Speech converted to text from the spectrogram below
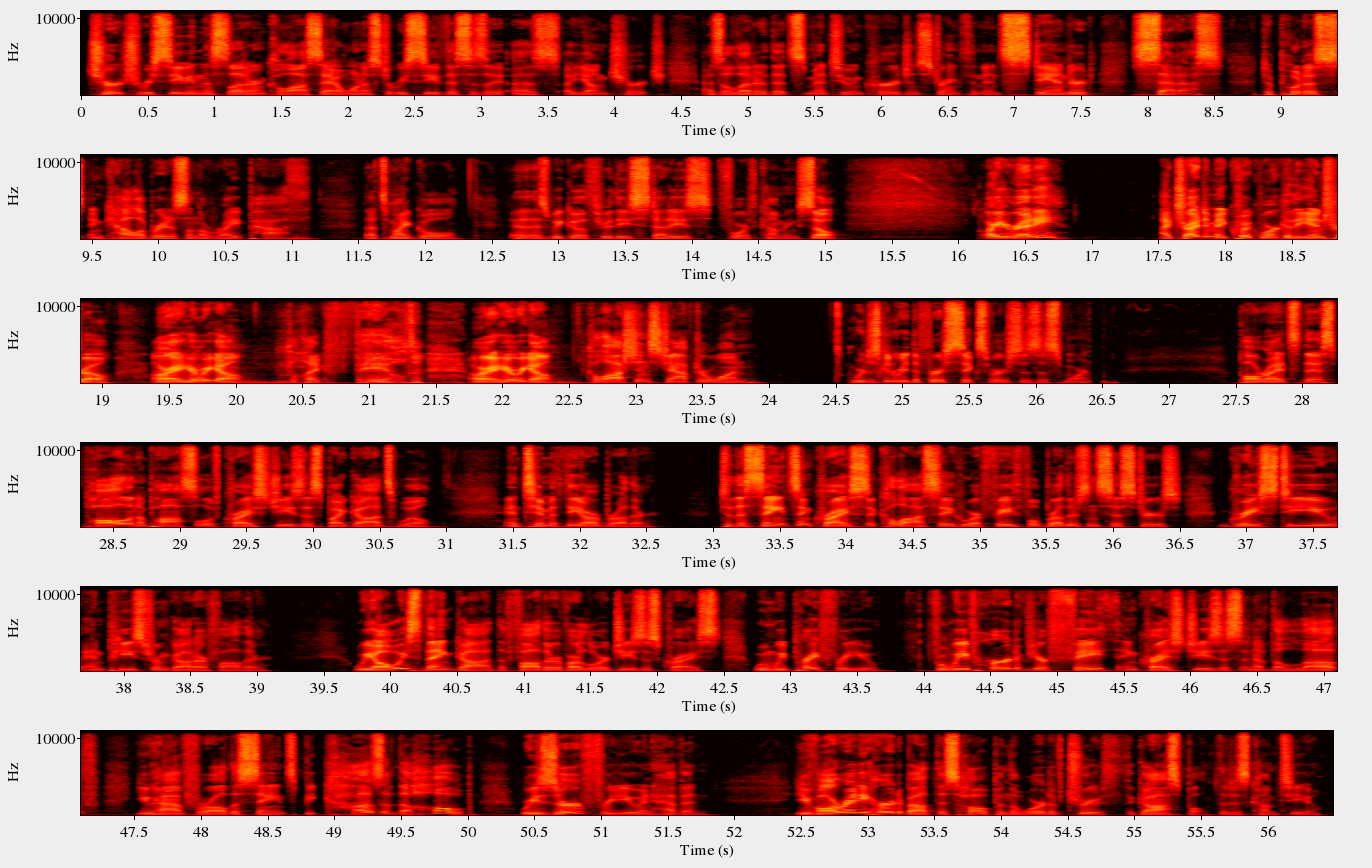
church receiving this letter in Colossae, I want us to receive this as a, as a young church, as a letter that's meant to encourage and strengthen and standard set us, to put us and calibrate us on the right path. That's my goal as we go through these studies forthcoming. So, are you ready? I tried to make quick work of the intro. All right, here we go. like failed. All right, here we go. Colossians chapter 1. We're just going to read the first 6 verses this morning. Paul writes this, Paul an apostle of Christ Jesus by God's will, and Timothy our brother, to the saints in Christ at Colossae who are faithful brothers and sisters, grace to you and peace from God our Father. We always thank God, the Father of our Lord Jesus Christ, when we pray for you For we've heard of your faith in Christ Jesus and of the love you have for all the saints because of the hope reserved for you in heaven. You've already heard about this hope in the word of truth, the gospel that has come to you.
